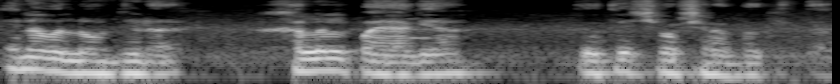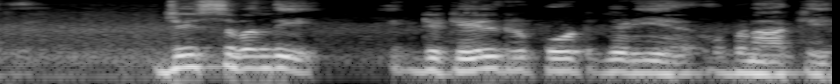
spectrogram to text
ਇਹਨਾਂ ਵੱਲੋਂ ਜਿਹੜਾ ਖਲਲ ਪਾਇਆ ਗਿਆ ਤੇ ਉੱਥੇ ਸ਼ੋਰ ਸ਼ਰਾਬਾ ਕੀਤਾ ਗਿਆ। ਜਿਸ ਸੰਬੰਧੀ ਇੱਕ ਡਿਟੇਲਡ ਰਿਪੋਰਟ ਜਿਹੜੀ ਹੈ, ਉਹ ਬਣਾ ਕੇ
